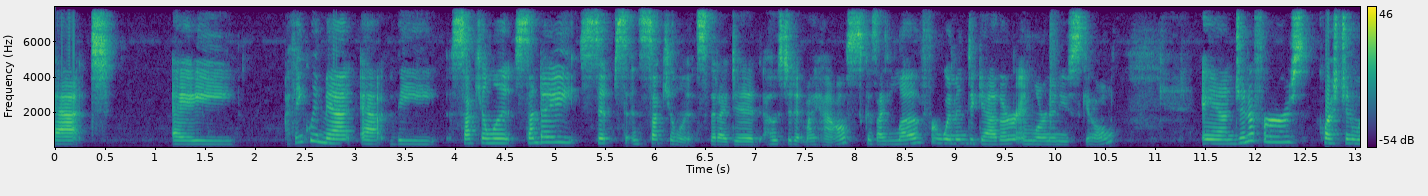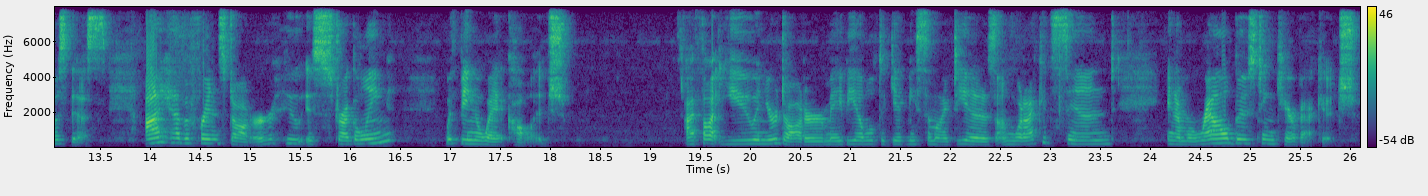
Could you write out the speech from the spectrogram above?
at a I think we met at the succulent Sunday sips and succulents that I did hosted at my house because I love for women to gather and learn a new skill. And Jennifer's question was this I have a friend's daughter who is struggling with being away at college. I thought you and your daughter may be able to give me some ideas on what I could send in a morale boosting care package.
